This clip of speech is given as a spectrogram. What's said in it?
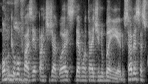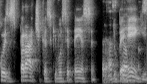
Como Entendi. que eu vou fazer a partir de agora se der vontade de ir no banheiro? Sabe essas coisas práticas que você pensa as do perrengue?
